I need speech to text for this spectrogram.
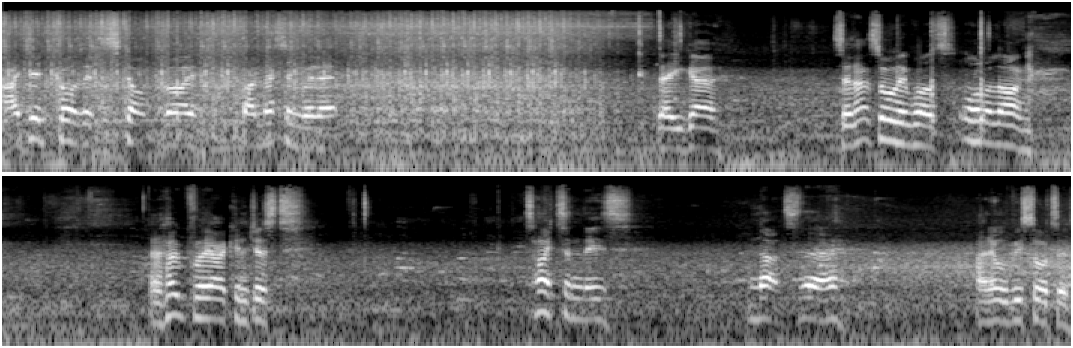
I did cause it to stop by, by messing with it. There you go. So that's all it was, all along. and hopefully I can just tighten these nuts there and it will be sorted.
